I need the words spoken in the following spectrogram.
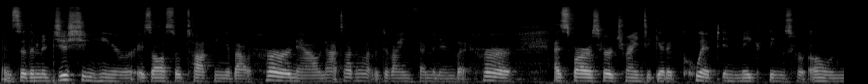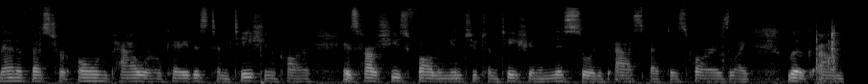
And so the magician here is also talking about her now not talking about the divine feminine but her as far as her trying to get equipped and make things her own manifest her own power okay? This temptation card is how she's falling into temptation in this sort of aspect as far as like look um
